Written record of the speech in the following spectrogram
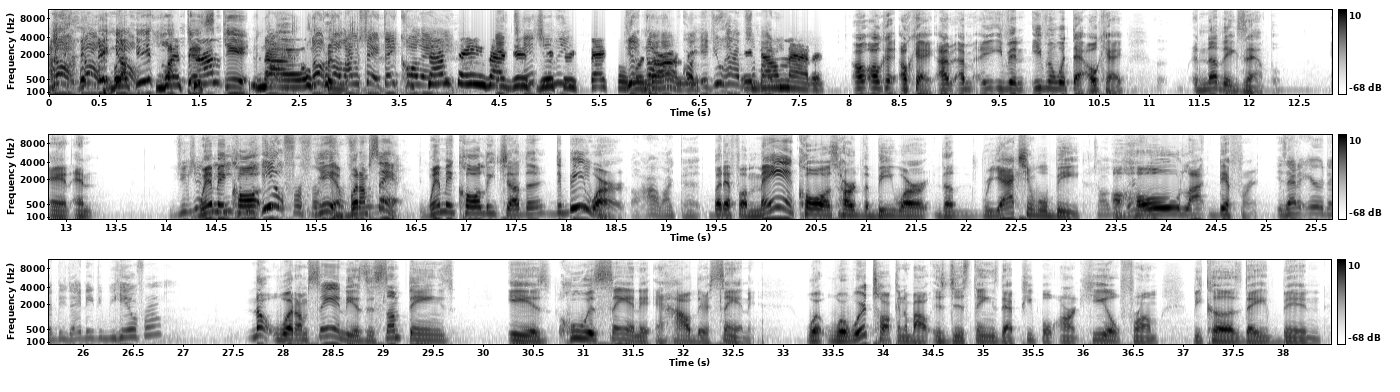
No, no, no. He's like But that some- skit. No. No, no, like I said, if they call that Some things are just disrespectful Yeah, no, of course. regardless. If you have it don't matter. Oh, okay, okay. I, I'm even even with that. Okay, another example, and and women call for, for, yeah, for- but I'm saying that. women call each other the B word. Oh, I like that. But if a man calls her the B word, the reaction will be Totally a different. whole lot different. Is that an area that they need to be healed from? No, what I'm saying is is some things is who is saying it and how they're saying it. What what we're talking about is just things that people aren't healed from because they've been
